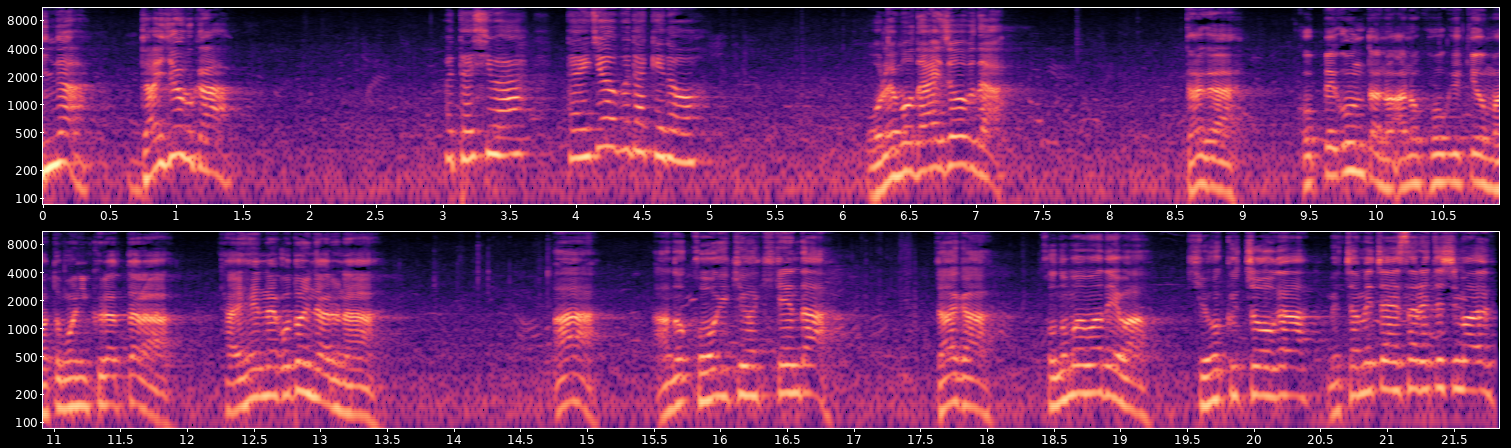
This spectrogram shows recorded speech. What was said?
みんな大丈夫か？私は大丈夫だけど。俺も大丈夫だ。だがコッペゴンタのあの攻撃をまともに食らったら大変なことになるな。あああの攻撃は危険だ。だがこのままでは記憶帳がめちゃめちゃにされてしまう。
